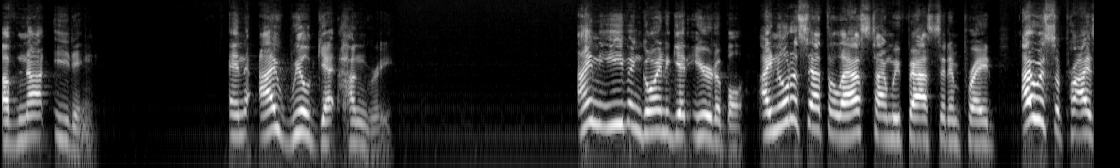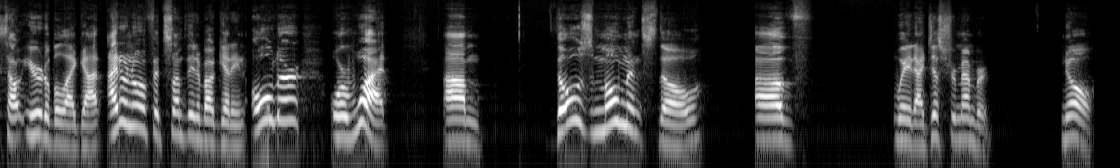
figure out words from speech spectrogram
of not eating. And I will get hungry. I'm even going to get irritable. I noticed that the last time we fasted and prayed, I was surprised how irritable I got. I don't know if it's something about getting older or what. Um, those moments, though, of, wait, I just remembered. No,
